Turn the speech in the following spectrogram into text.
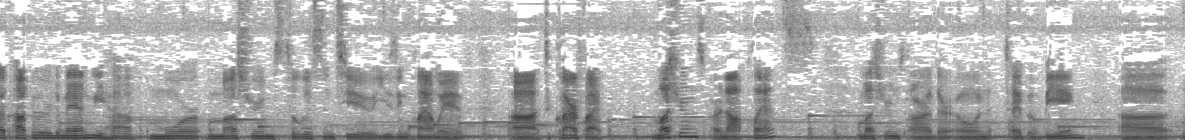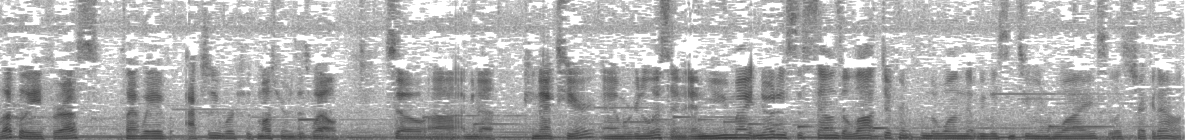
By popular demand, we have more mushrooms to listen to using PlantWave. Uh, to clarify, mushrooms are not plants. Mushrooms are their own type of being. Uh, luckily for us, PlantWave actually works with mushrooms as well. So uh, I'm gonna connect here and we're gonna listen. And you might notice this sounds a lot different from the one that we listened to in Hawaii. So let's check it out.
